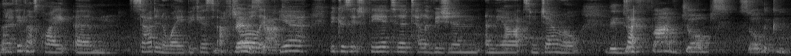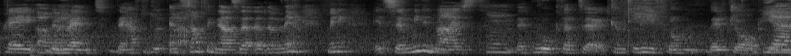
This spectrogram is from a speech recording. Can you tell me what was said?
And I think that's quite um, sad in a way because after Very all, it, yeah, because it's theatre, television, and the arts in general. they do That- five jobs so they can pay Oh, the wow. rent. They have to do and Wow. something else. The, uh, the many many. It's a minimized Mm. the group that uh, can leave from their job here in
